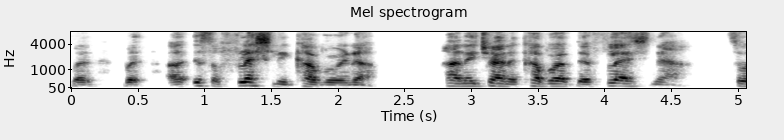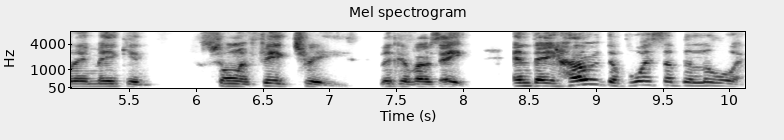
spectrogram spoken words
But but uh, it's a fleshly covering up. How they trying to cover up their flesh now. So they're making, showing fig trees. Look at verse 8. And they heard the voice of the Lord,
